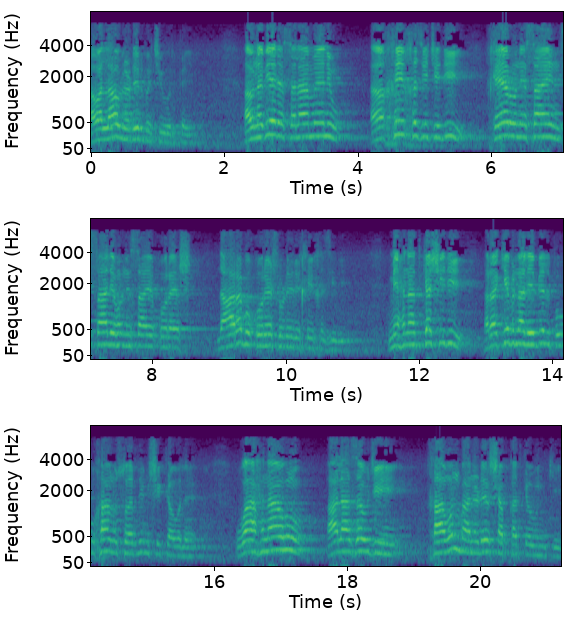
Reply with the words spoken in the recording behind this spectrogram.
او الله ول ډیر بچی ور کوي او نبی علیہ السلام ویلو خې خزي چې دی خیر النساء صالح النساء قریش د عربو قریش ډېر خې خزي دي مهنت کشي دي رکبنا لبل په خانو سورلیم شي کوله واحناه علی زوجه خاون باندې ډېر شفقت کوونکی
